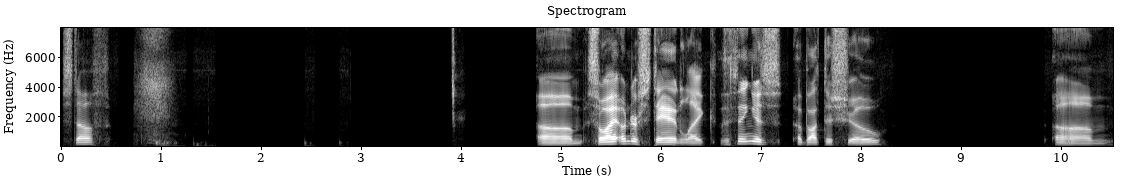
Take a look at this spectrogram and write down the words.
stuff. Um, so I understand. Like the thing is about this show. Um,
